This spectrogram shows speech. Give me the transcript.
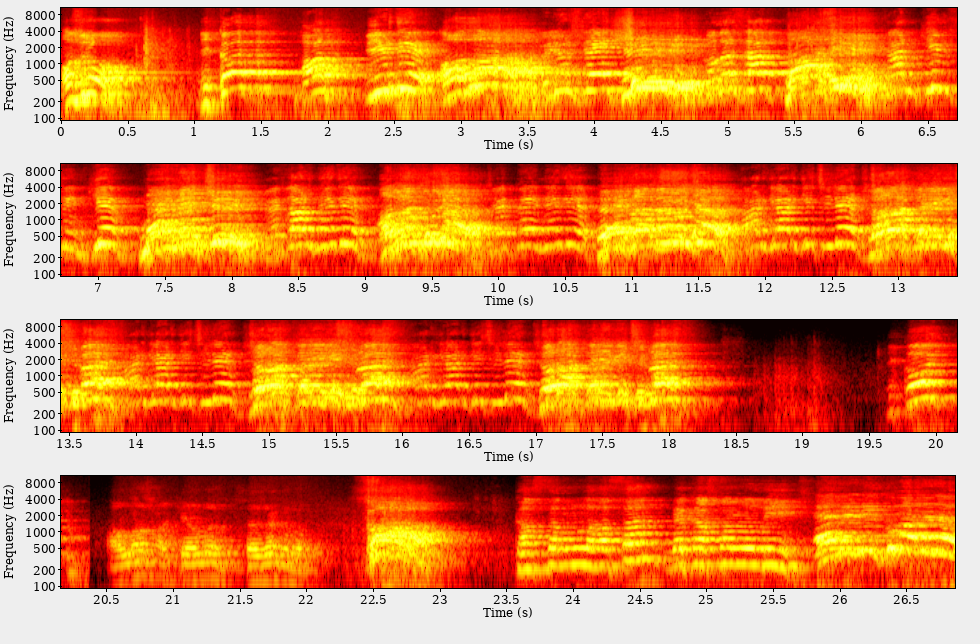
Hazır ol. Dikkat. At birdir. Allah. Ölürsek Şehit. kalırsak Gazi. Sen kimsin? Kim? Mehmetçik. Mezar nedir? Atatürk Hoca. Cephe nedir? Peygamber Hoca. Her yer geçilir. Çanakkale geçilmez. Her yer geçilir. Çanakkale geçilmez. Her yer geçilir. Çanakkale geçilmez. Dikkat. Allah Allah'ım. Sözde kalın. Sağ. Kastamonulu Hasan ve Kastamonulu Yiğit. Emredin kumandanım.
